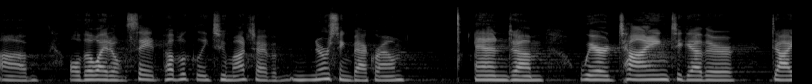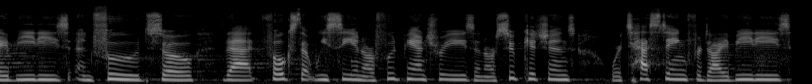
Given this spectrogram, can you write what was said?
Um, although I don't say it publicly too much, I have a nursing background. And um, we're tying together diabetes and food so that folks that we see in our food pantries and our soup kitchens, we're testing for diabetes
